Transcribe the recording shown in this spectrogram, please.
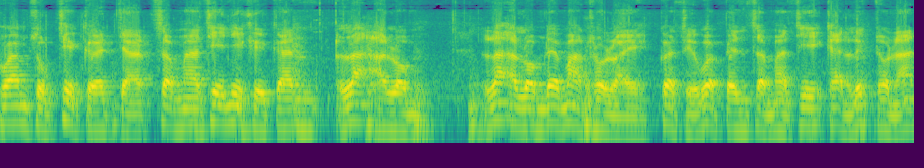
ความสุขที่เกิดจากสมาธินี่คือการละอารมณ์ ละอารมณ์ได้มากเท่าไหร่ ก็ถือว่าเป็นสมาธิขั้นลึกเท่านั้น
